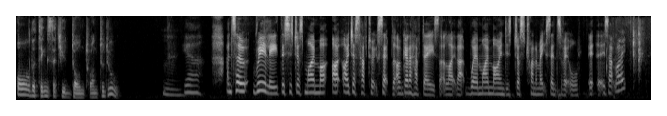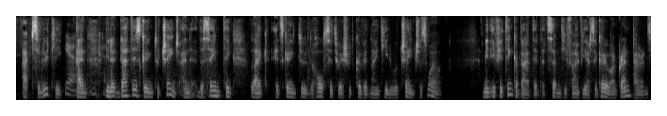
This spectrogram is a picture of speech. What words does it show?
all the things that you don't want to do. Hmm. Yeah. And so, really, this is just my. mi- I, I just have to accept that I'm going to have days that are like that, where my mind is just trying to make sense of it all. Is that right? Absolutely. Yeah, And, okay. you know, that is going to change. And the same thing, like it's going to, the whole situation with COVID 19 will change as well. I mean, if you think about it, that 75 years ago, our grandparents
